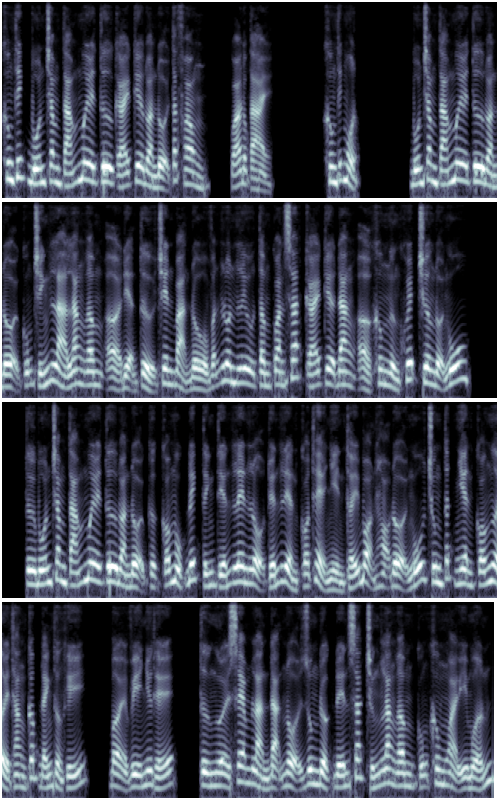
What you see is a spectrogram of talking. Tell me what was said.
Không thích 484 cái kia đoàn đội tác phong, quá độc tài. Không thích một. 484 đoàn đội cũng chính là lăng âm ở điện tử trên bản đồ vẫn luôn lưu tâm quan sát cái kia đang ở không ngừng khuyết trương đội ngũ. Từ 484 đoàn đội cực có mục đích tính tiến lên lộ tuyến liền có thể nhìn thấy bọn họ đội ngũ chung tất nhiên có người thăng cấp đánh thường khí, bởi vì như thế, từ người xem làn đạn nội dung được đến xác chứng lăng âm cũng không ngoài ý muốn.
